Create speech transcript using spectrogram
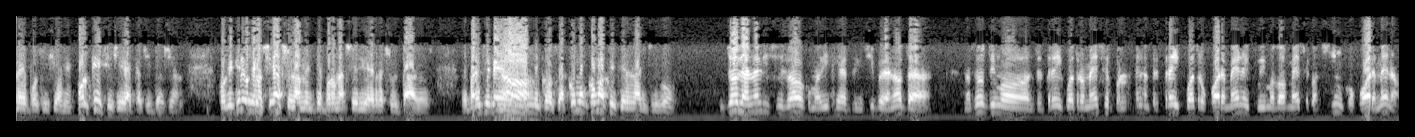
la de posiciones. ¿Por qué se llega a esta situación? Porque creo que no se da solamente por una serie de resultados. Me parece que hay un montón de cosas. ¿Cómo, cómo haces el análisis vos? Yo el análisis lo hago, como dije al principio de la nota, nosotros tuvimos entre 3 y 4 meses, por lo menos entre 3 y 4 jugadores menos y tuvimos dos meses con 5 jugadores menos.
